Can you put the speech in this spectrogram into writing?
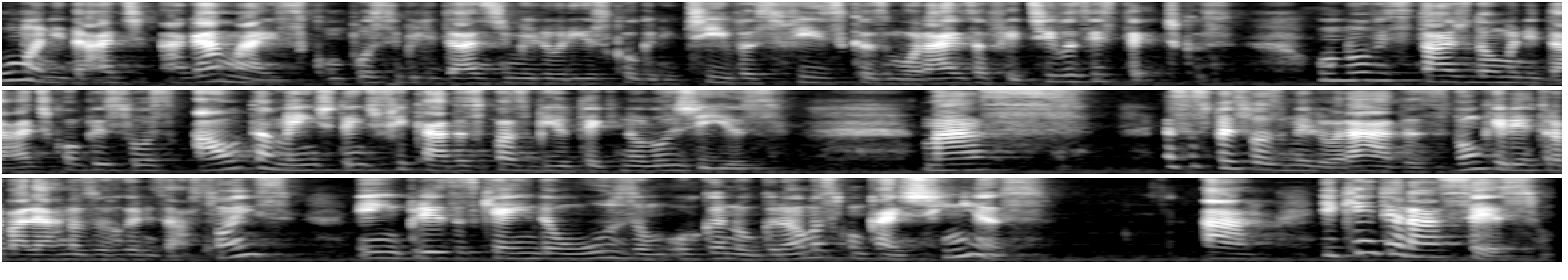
humanidade H+, com possibilidades de melhorias cognitivas, físicas, morais, afetivas e estéticas. Um novo estágio da humanidade com pessoas altamente identificadas com as biotecnologias. Mas essas pessoas melhoradas vão querer trabalhar nas organizações? Em empresas que ainda usam organogramas com caixinhas? Ah, e quem terá acesso?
